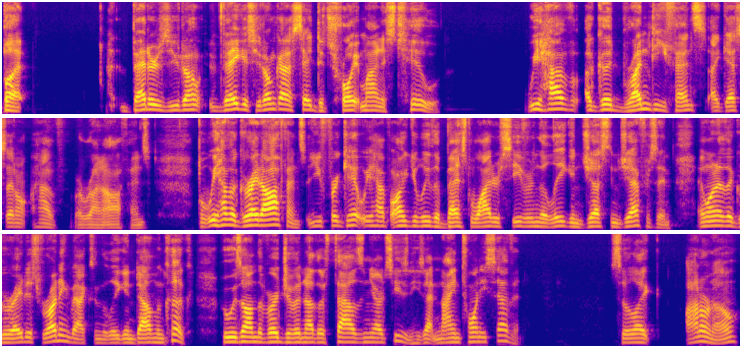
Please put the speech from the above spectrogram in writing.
But betters, you don't Vegas, you don't gotta say Detroit minus two. We have a good run defense. I guess I don't have a run offense, but we have a great offense. You forget we have arguably the best wide receiver in the league in Justin Jefferson and one of the greatest running backs in the league in Dalvin Cook, who is on the verge of another thousand yard season. He's at 927. So, like, I don't know.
